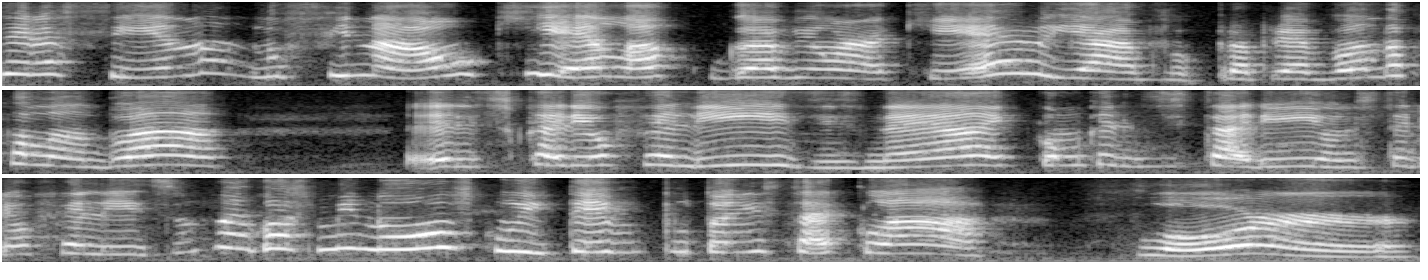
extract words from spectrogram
terceira cena, no final, que é lá com o Gavião Arqueiro e a própria Wanda falando, ah, eles ficariam felizes, né? Ai, como que eles estariam? Eles estariam felizes. Um negócio minúsculo. E teve pro Tony Stark lá, flor.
